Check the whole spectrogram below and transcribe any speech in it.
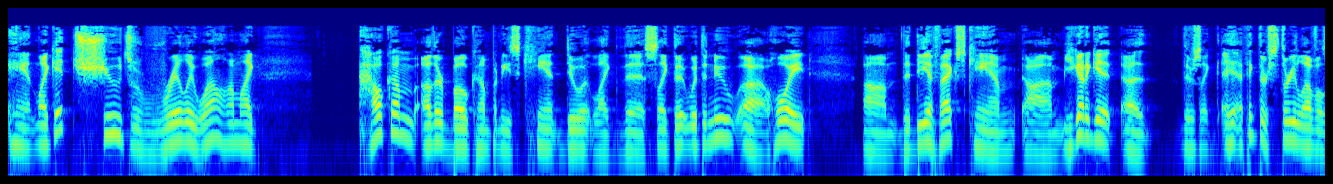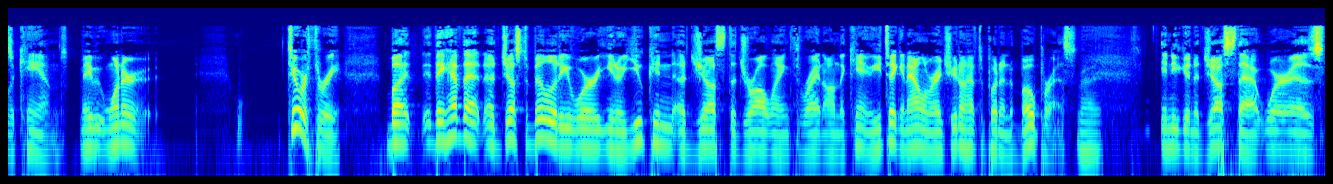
and like it shoots really well. And I'm like, how come other bow companies can't do it like this? Like the, with the new uh, Hoyt, um, the DFX cam, um, you got to get. Uh, there's like I I think there's three levels of cams, maybe one or two or three. But they have that adjustability where you know you can adjust the draw length right on the cam. You take an Allen wrench, you don't have to put in a bow press, Right. and you can adjust that. Whereas,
